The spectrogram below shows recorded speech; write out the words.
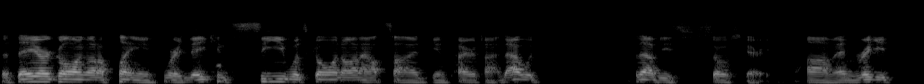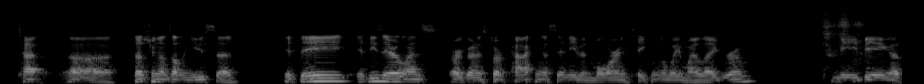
that they are going on a plane where they can see what's going on outside the entire time. That would that would be so scary. Um and ricky ta- uh touching on something you said if they if these airlines are going to start packing us in even more and taking away my leg room me being a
